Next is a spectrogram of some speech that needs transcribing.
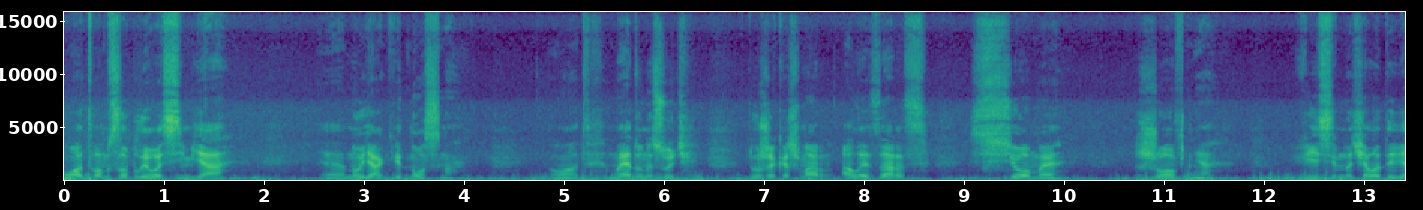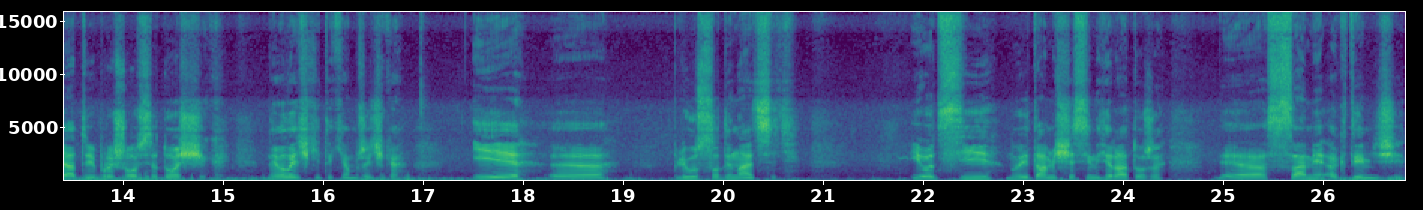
От вам злоблива сім'я. Е, Ну як, відносно. От. Меду несуть дуже кошмар, але зараз 7 жовтня, 8 начало 9 пройшовся дощик, невеличкий такий мжичка. І е, плюс 11. І оці, ну і там ще Сінгера теж самі активніші.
